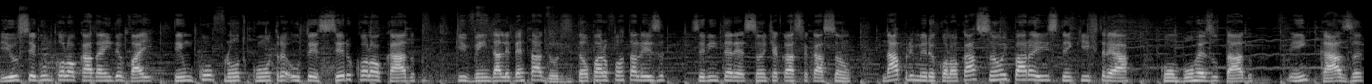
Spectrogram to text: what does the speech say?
e o segundo colocado ainda vai ter um confronto contra o terceiro colocado que vem da Libertadores. Então, para o Fortaleza, seria interessante a classificação na primeira colocação e para isso tem que estrear com um bom resultado em casa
